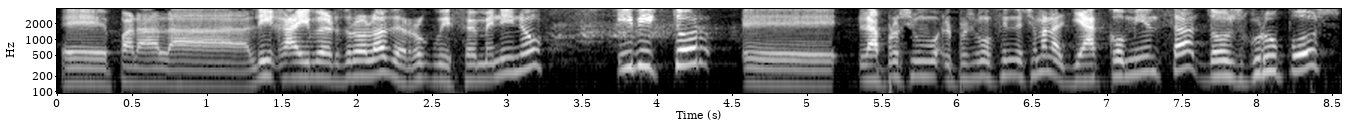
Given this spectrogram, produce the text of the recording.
eh, para la Liga Iberdrola de rugby femenino. Y Víctor, eh, la próximo, el próximo fin de semana ya comienza dos grupos,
